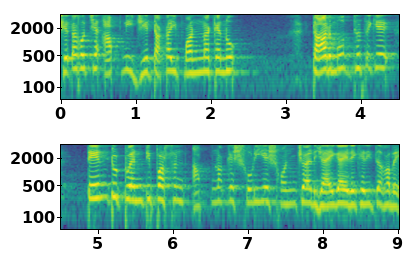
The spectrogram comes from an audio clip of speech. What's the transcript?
সেটা হচ্ছে আপনি যে টাকাই পান না কেন, তার মধ্যে থেকে টেন টু টোয়েন্টি পার্সেন্ট আপনাকে সরিয়ে সঞ্চয়ের জায়গায় রেখে দিতে হবে।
